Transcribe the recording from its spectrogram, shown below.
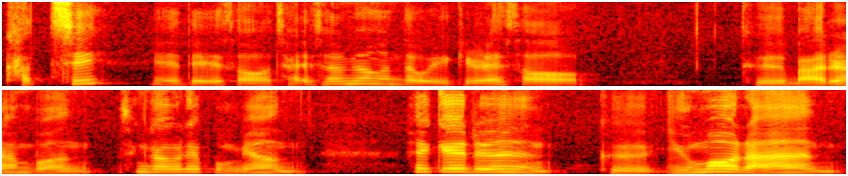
가치에 대해서 잘 설명한다고 얘기를 해서 그 말을 한번 생각을 해보면 헤겔은 그 유머란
